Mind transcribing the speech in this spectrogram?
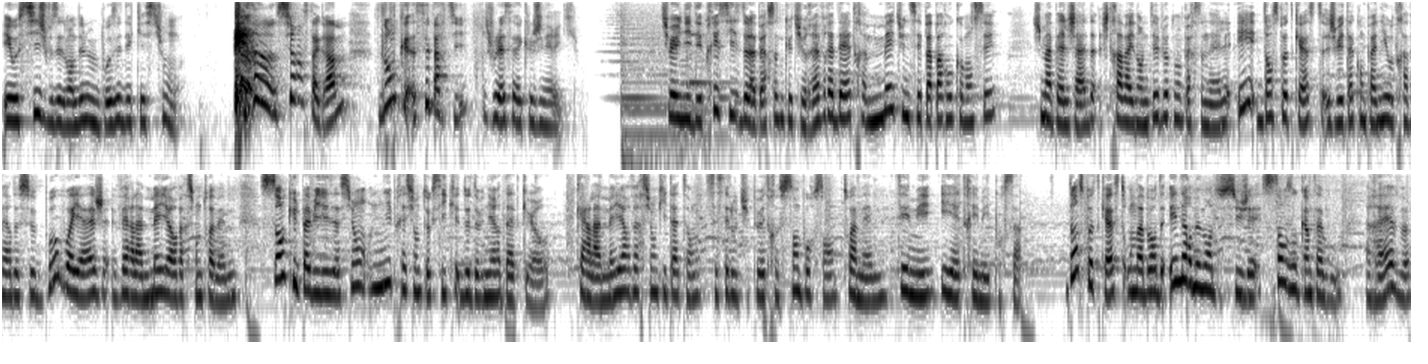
Et aussi je vous ai demandé de me poser des questions sur Instagram. Donc c'est parti, je vous laisse avec le générique. Tu as une idée précise de la personne que tu rêverais d'être, mais tu ne sais pas par où commencer? Je m'appelle Jade, je travaille dans le développement personnel et dans ce podcast, je vais t'accompagner au travers de ce beau voyage vers la meilleure version de toi-même, sans culpabilisation ni pression toxique de devenir that girl. Car la meilleure version qui t'attend, c'est celle où tu peux être 100% toi-même, t'aimer et être aimé pour ça. Dans ce podcast, on aborde énormément de sujets sans aucun tabou. Rêve,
